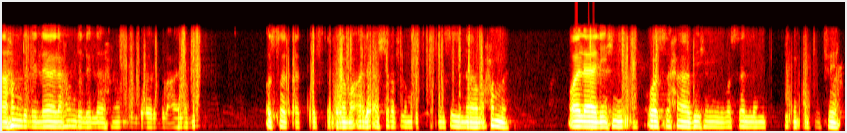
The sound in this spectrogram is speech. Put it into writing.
الحمد لله الحمد لله الحمد لله رب العالمين. والصلاة والسلام على أشرف المرسلين سيدنا محمد وعلى آله وصحابه وسلم. تسليما كثيرا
